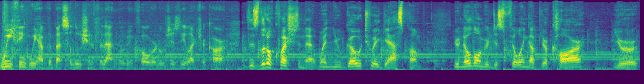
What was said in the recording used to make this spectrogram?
We think we have the best solution for that moving forward, which is the electric car. There's little question that when you go to a gas pump, you're no longer just filling up your car, you're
